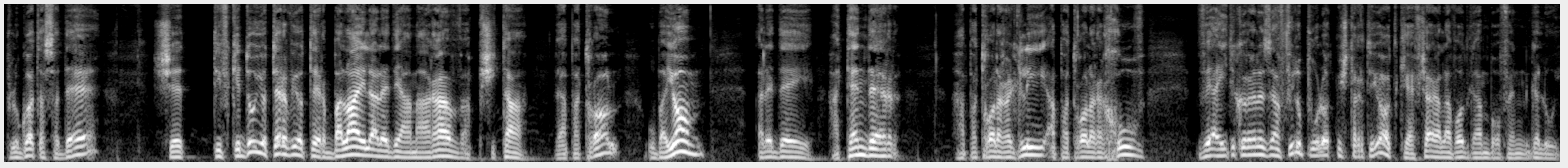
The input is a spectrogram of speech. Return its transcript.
פלוגות השדה, שתפקדו יותר ויותר בלילה על ידי המארב, הפשיטה והפטרול, וביום על ידי הטנדר, הפטרול הרגלי, הפטרול הרכוב, והייתי קורא לזה אפילו פעולות משטרתיות, כי אפשר לעבוד גם באופן גלוי.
